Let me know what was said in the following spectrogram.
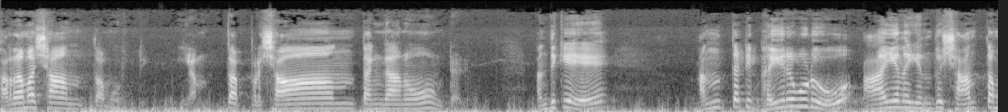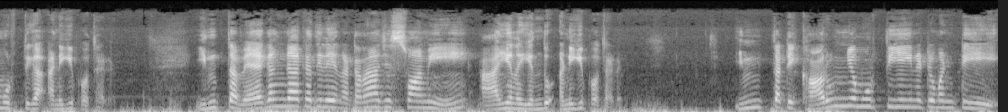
పరమశాంతమూర్తి. ఎంత ప్రశాంతంగానో ఉంటాడు. అందుకే అంతటి భైరవుడు ఆయన ఎందు శాంతమూర్తిగా అణిగిపోతాడు. ఇంత వేగంగా కదిలే నటరాజస్వామి ఆయన ఎందు అణిగిపోతాడు. ఇంతటి కారుణ్యమూర్తి అయినటువంటి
